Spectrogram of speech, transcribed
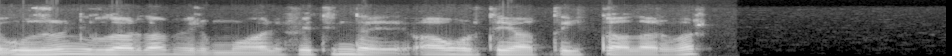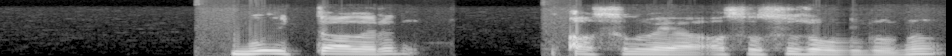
uzun yıllardan beri muhalefetin de ortaya attığı iddialar var. Bu iddiaların asıl veya asılsız olduğunu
